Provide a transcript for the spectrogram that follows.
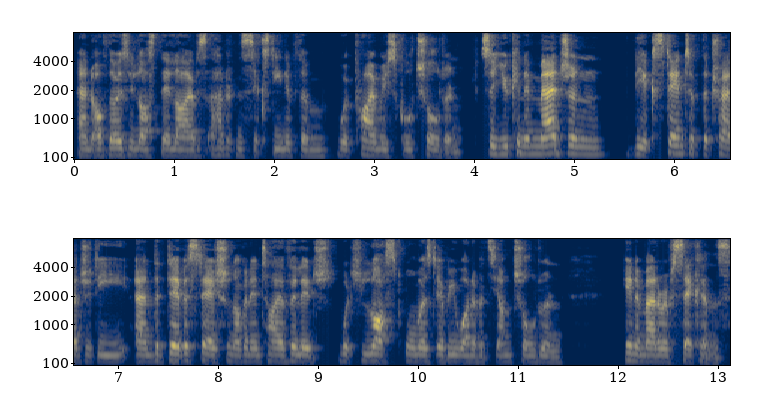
And of those who lost their lives, 116 of them were primary school children. So you can imagine the extent of the tragedy and the devastation of an entire village, which lost almost every one of its young children in a matter of seconds.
